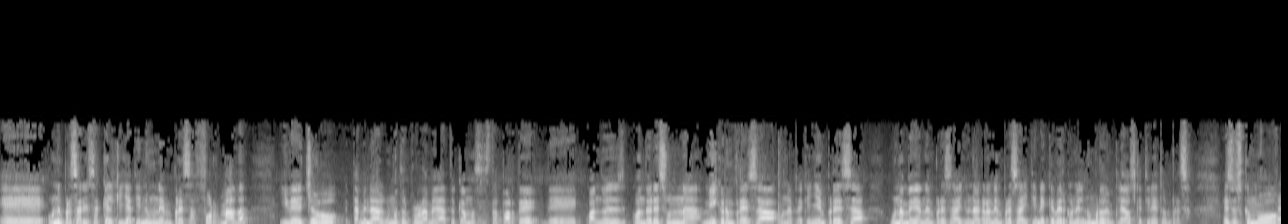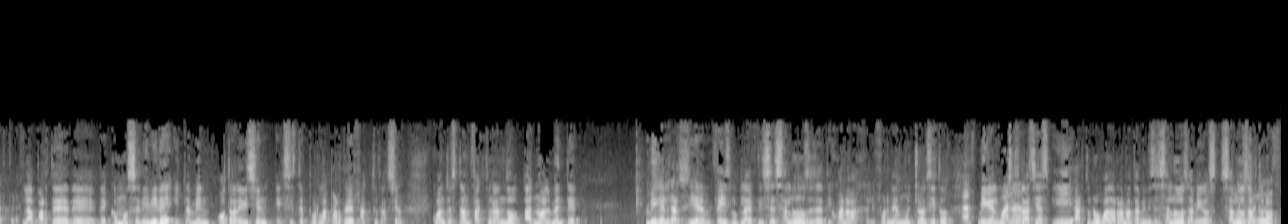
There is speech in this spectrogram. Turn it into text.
Eh, un empresario es aquel que ya tiene una empresa formada, y de hecho, también en algún otro programa ya tocamos esta parte de cuando, es, cuando eres una microempresa, una pequeña empresa, una mediana empresa y una gran empresa, y tiene que ver con el número de empleados que tiene tu empresa. Eso es como la parte de, de, cómo se divide y también otra división existe por la parte de facturación. ¿Cuánto están facturando anualmente? Miguel García en Facebook Live dice saludos desde Tijuana, Baja California, mucho éxito. Miguel, muchas gracias. Y Arturo Guadarrama también dice saludos amigos. Saludos Arturo.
